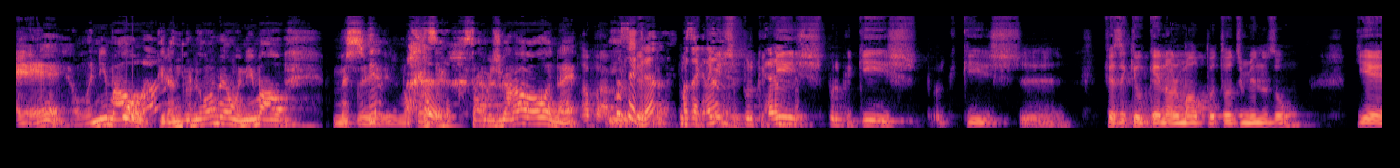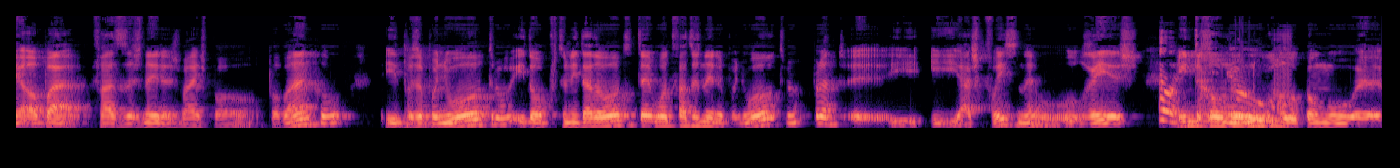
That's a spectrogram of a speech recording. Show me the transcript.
É, é um animal. Porra. Tirando o nome, é um animal. Mas eh, não quer dizer que saiba jogar a bola, não é? Opa, Mas é porque- grande, mas é porque grande. quis- porque quis, porque quis, porque quis, eh, fez aquilo que é normal para todos menos um, que é, opa, fazes as neiras, vais para o, para o banco e depois eu ponho o outro e dou oportunidade ao outro, tem o outro faz as neiras, ponho o outro, pronto. E, e acho que foi isso, né? O, o Reis enterrou no, eu- no golo com o, eh,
